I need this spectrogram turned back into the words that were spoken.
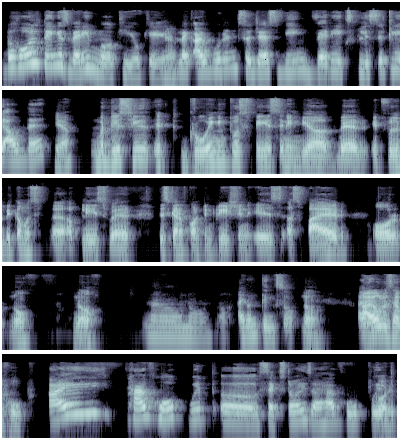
the whole thing is very murky. Okay, Yeah. like I wouldn't suggest being very explicitly out there. Yeah. But do you see it growing into a space in India where it will become a, a place where this kind of content creation is aspired or no? No, No, no, no. I don't think so. no. I, I always have hope. I have hope with uh, sex toys. I have hope with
